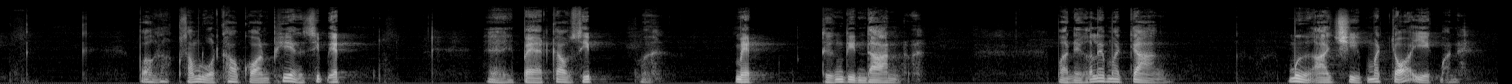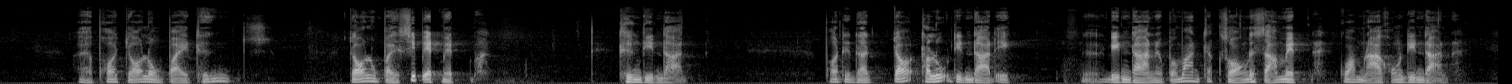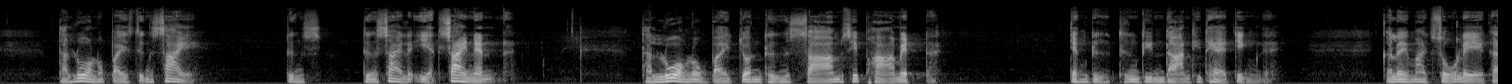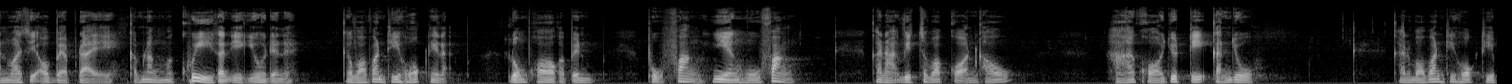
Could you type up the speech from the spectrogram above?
พอสำรวจข้าวกรเพียงสิบเอ็ดแปดเก้าสิบเม็ดถึงดินดานป่านนี้ก็เลยมาจ้างมืออาชีพมาเจาะอีกมาเนี่ยพอเจาะลงไปถึงเจาะลงไปสิบเอ็ดเมตรถึงดินดานพอดินดานเจาะทะลุดินดานอีก ดินดานประมาณจากสองหรือสามเมตร ความหนาของดินดาน แต่ล่วงลงไปถึงไส้ถึงถึงไส้ละเอียดไส้แน่นถ้าล่วงลงไปจนถึงสามสิบหาเมตรจังดึงถึงดินดานที่แท้จริงเลยก็เลยมาโสเลกันว่าสิเอาแบบใดกำลังมาคุยกันอีกอยู่เดี๋ยวนี้ก็ว่าวันที่หกนี่แหละหลวงพ่อก็เป็นผู้ฟังเงียงหูฟังขณะวิศวกรเขา หาขอยุติกันอยู่การว่าวันที่หกที่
